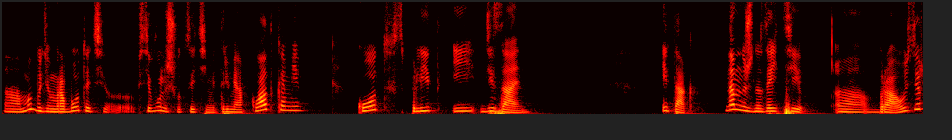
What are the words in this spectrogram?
А, мы будем работать э, всего лишь вот с этими тремя вкладками. Код, сплит и дизайн. Итак, нам нужно зайти а, в браузер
